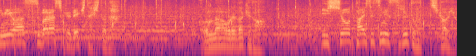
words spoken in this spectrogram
君は素晴らしくできた人だ。こんな俺だけど一生大切にすると誓うよ。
